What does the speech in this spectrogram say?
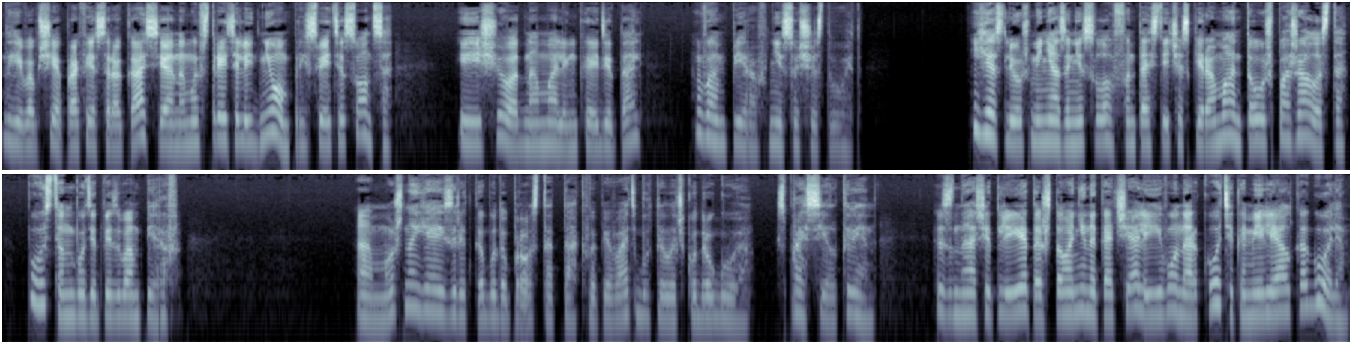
Да и вообще профессора Кассиана мы встретили днем при свете солнца. И еще одна маленькая деталь: вампиров не существует. Если уж меня занесло в фантастический роман, то уж, пожалуйста, пусть он будет без вампиров. А можно я изредка буду просто так выпивать бутылочку другую, спросил Квин. Значит ли это, что они накачали его наркотиками или алкоголем?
